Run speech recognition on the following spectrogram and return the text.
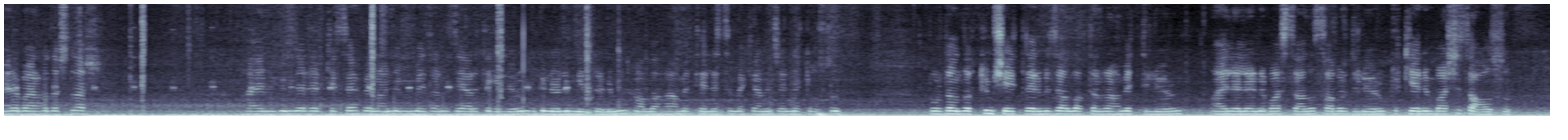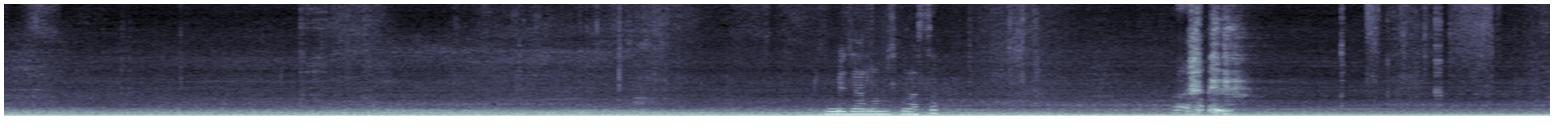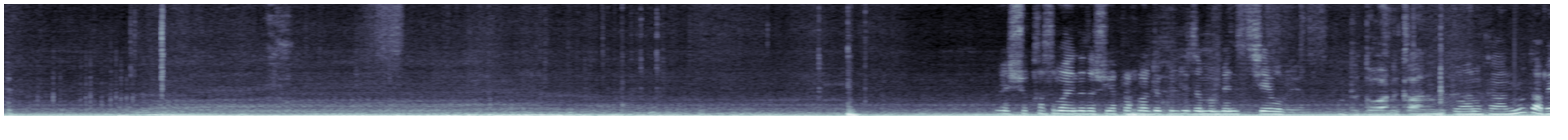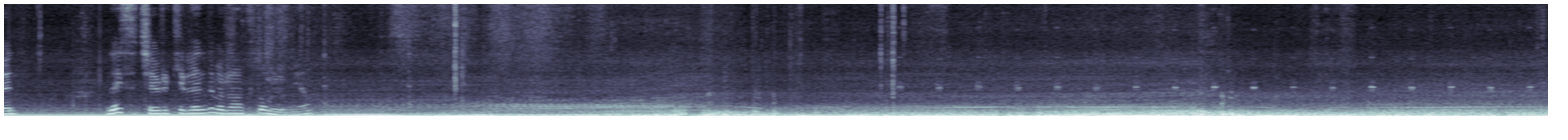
Merhaba arkadaşlar. Hayırlı günler herkese. Ben annemin mezarını ziyarete geliyorum. Bugün ölüm yıl dönümü. Allah rahmet eylesin. Mekanı cennet olsun. Buradan da tüm şehitlerimize Allah'tan rahmet diliyorum. Ailelerine başsağlığı, sabır diliyorum. Türkiye'nin başı sağ olsun. Mezarlığımız burası. Şu Kasım ayında da şu yapraklar döküldüğü zaman beni şey oluyor. Doğanın kanunu. Doğanın kanunu da ben neyse çevre kirlendi mi rahatsız oluyorum ya.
